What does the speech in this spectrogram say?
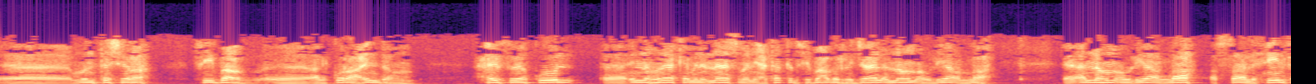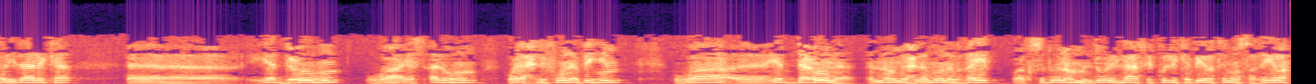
آه، منتشرة في بعض القرى عندهم حيث يقول إن هناك من الناس من يعتقد في بعض الرجال أنهم أولياء الله أنهم أولياء الله الصالحين فلذلك يدعوهم ويسألهم ويحلفون بهم ويدعون أنهم يعلمون الغيب ويقصدونهم من دون الله في كل كبيرة وصغيرة.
